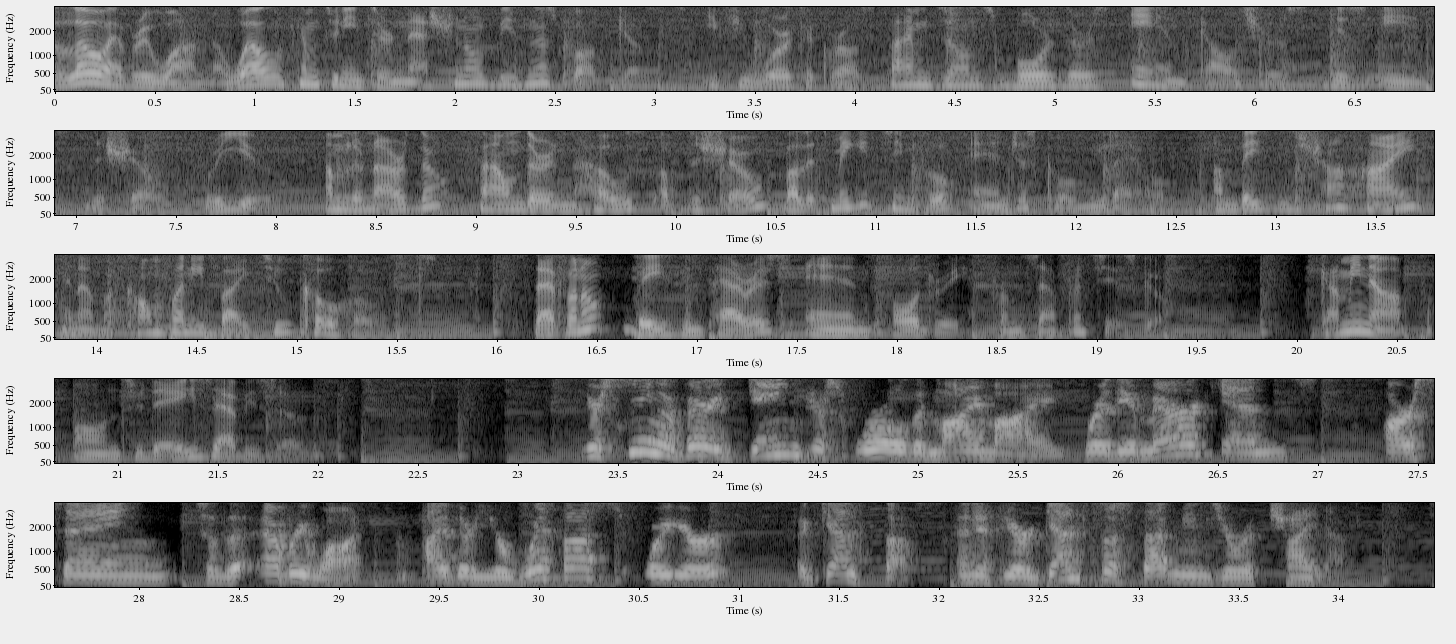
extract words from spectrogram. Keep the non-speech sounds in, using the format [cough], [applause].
Hello, everyone. Welcome to the International Business Podcast. If you work across time zones, borders, and cultures, this is the show for you. I'm Leonardo, founder and host of the show, but let's make it simple and just call me Leo. I'm based in Shanghai and I'm accompanied by two co hosts Stefano, based in Paris, and Audrey from San Francisco. Coming up on today's episode. You're seeing a very dangerous world in my mind where the Americans are saying to the, everyone either you're with us or you're against us. And if you're against us, that means you're with China.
